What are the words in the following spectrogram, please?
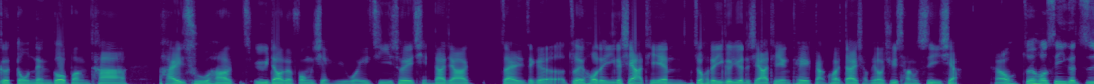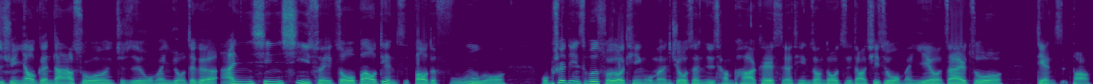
个都能够帮他排除他遇到的风险与危机。所以，请大家在这个最后的一个夏天，最后的一个月的夏天，可以赶快带小朋友去尝试一下。好，最后是一个资讯要跟大家说，就是我们有这个安心戏水周报电子报的服务哦。我不确定是不是所有听我们救生日常 podcast 的听众都知道，其实我们也有在做电子报。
